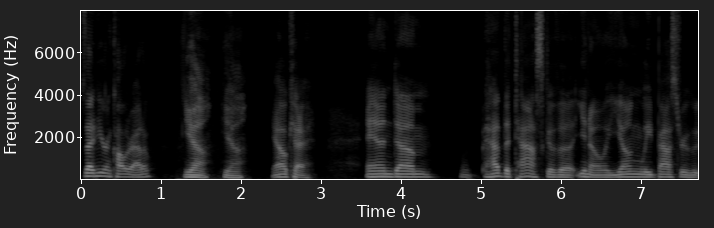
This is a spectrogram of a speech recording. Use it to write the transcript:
Is that here in Colorado? Yeah. Yeah. Yeah. Okay. And um, had the task of a you know a young lead pastor who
